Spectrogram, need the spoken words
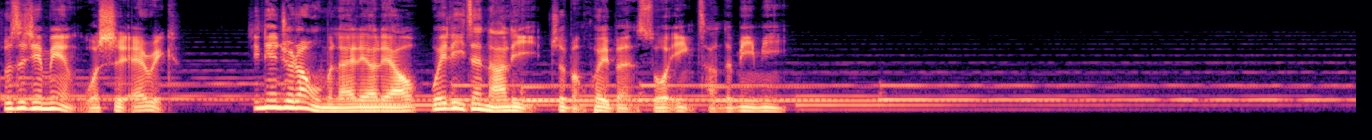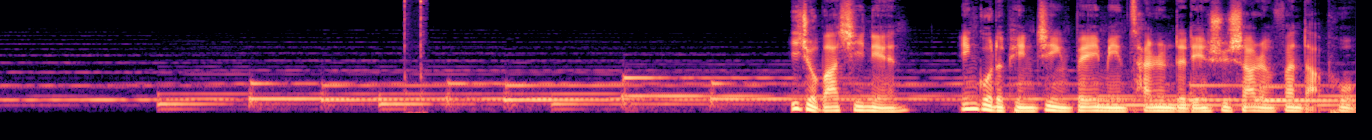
初次见面，我是 Eric，今天就让我们来聊聊《威力在哪里》这本绘本所隐藏的秘密。一九八七年。英国的平静被一名残忍的连续杀人犯打破。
